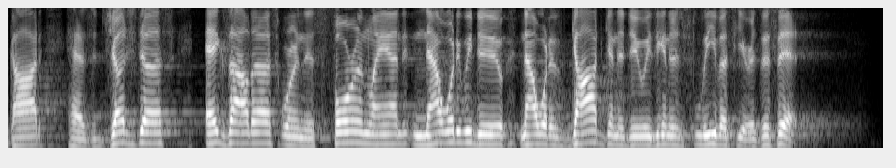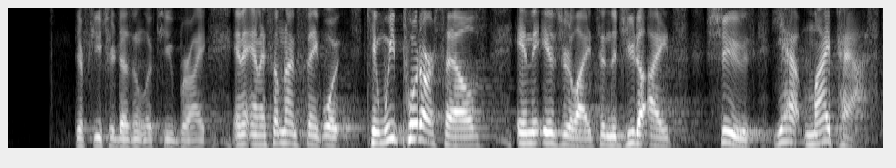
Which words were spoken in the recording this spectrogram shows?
God has judged us, exiled us, we're in this foreign land. Now, what do we do? Now, what is God going to do? Is He going to just leave us here? Is this it? Their future doesn't look too bright. And, and I sometimes think, well, can we put ourselves in the Israelites, in the Judahites' shoes? Yeah, my past.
